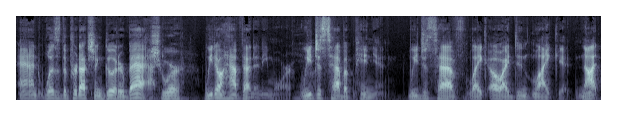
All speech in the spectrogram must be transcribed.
and was the production good or bad? Sure. We don't have that anymore. We just have opinion. We just have like, oh, I didn't like it, not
